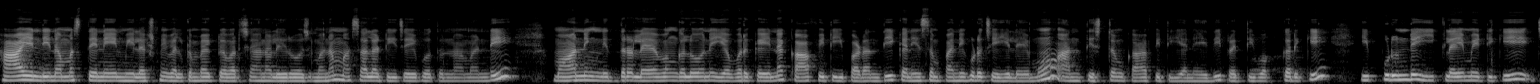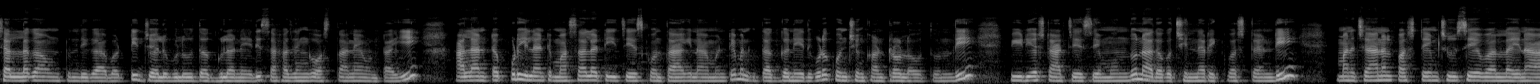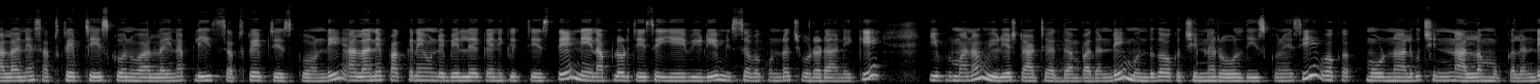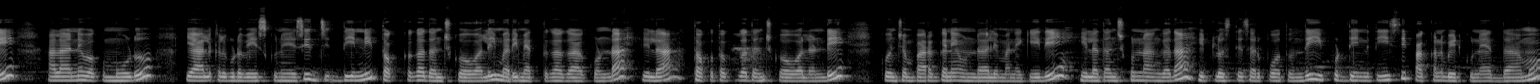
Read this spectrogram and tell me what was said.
Hi అండి నమస్తే. నేను మీ Lakshmi. Welcome back to our channel. ఈరోజు మనం మసాలా టీ చేయబోతున్నామండి. మార్నింగ్ నిద్ర లేవంగలోనే ఎవరికైనా కాఫీ టీ పడంది. కనీసం పని కూడా చేయలేము. అంత ఇష్టం కాఫీ టీ అనేది ప్రతి ఒక్కరికి. ఇప్పుడుండే ఈ క్లైమేట్కి చల్లగా ఉంటుంది కాబట్టి జలుబులు దగ్గులు అనేది సహజంగా వస్తూనే ఉంటాయి. అలాంటప్పుడు ఇలాంటి మసాలా టీ చేసుకొని తాగినామంటే మనకి దగ్గు అనేది కూడా కొంచెం కంట్రోల్ అవుతుంది. వీడియో స్టార్ట్ చేసే ముందు నాదొక చిన్న రిక్వెస్ట్ అండి. మన ఛానల్ ఫస్ట్ టైం చూసే వాళ్ళైనా అలానే సబ్స్క్రైబ్ చేసుకోని వాళ్ళైనా ప్లీజ్ సబ్స్క్రైబ్ చేసుకోండి. అలానే పక్కనే ఉండే బెల్ ఐకాన్ని క్లిక్ చేస్తే నేను అప్లోడ్ చేసే ఏ వీడియో మిస్ అవ్వకుండా చూడడానికి ఇప్పుడు మనం వీడియో స్టార్ట్ చేద్దాం పదండి. ముందుగా ఒక చిన్న రోల్ తీసుకునేసి ఒక మూడు నాలుగు చిన్న అల్లం ముక్కలండి. అలానే ఒక మూడు యాలకలు కూడా వేసుకునేసి దీన్ని తొక్కగా దంచుకోవాలి. మరి మెత్తగా కాకుండా ఇలా తొక్క తొక్కగా దంచుకోవాలండి. కొంచెం పరగ్గానే ఉండాలి మనకి ఇది. ఇలా దంచుకున్నాం కదా ఇట్లొస్తే సరిపోతుంది. ఇప్పుడు దీన్ని తీసి పక్కన పెట్టుకునేద్దాము.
